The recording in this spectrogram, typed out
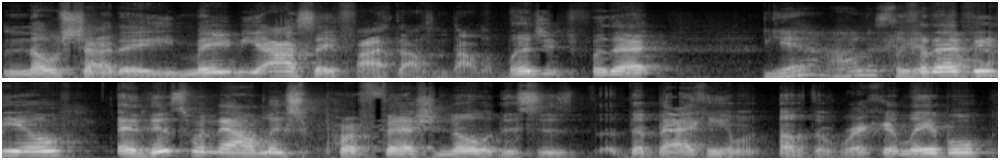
no Sade, maybe I say five thousand dollar budget for that Yeah, honestly, for that video. And this one now looks professional. This is the backing of the record label.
